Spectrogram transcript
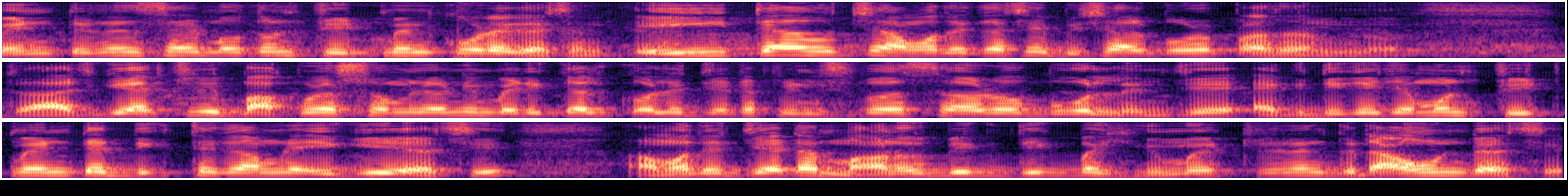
মেনটেন্যান্সের মতন ট্রিটমেন্ট করে গেছেন, এইটা হচ্ছে আমাদের কাছে বিশাল বড় প্রাধান্য। তো আজকে actually Bankura Sammilani medical college যেটা প্রিন্সিপাল স্যারও বললেন যে, একদিকে যেমন ট্রিটমেন্টের দিক থেকে আমরা এগিয়ে আছি, আমাদের যে একটা মানবিক দিক বা হিউম্যানিটেরিয়ান গ্রাউন্ড আছে,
